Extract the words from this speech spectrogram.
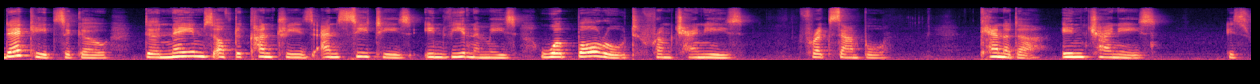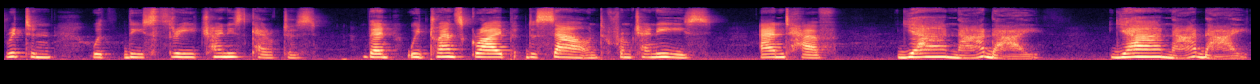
Decades ago, the names of the countries and cities in Vietnamese were borrowed from Chinese. For example, Canada in Chinese is written with these three Chinese characters. Then we transcribe the sound from Chinese and have Gia Nã Đại, Gia Nã Đại.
